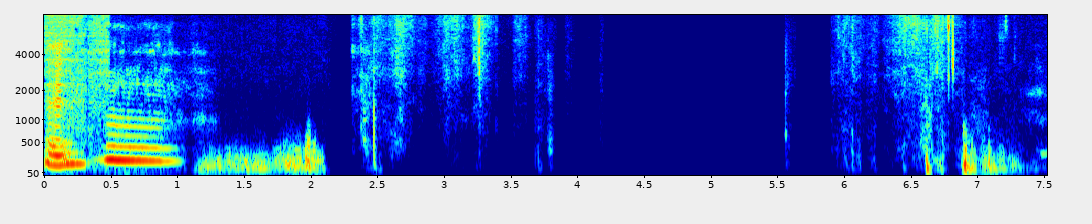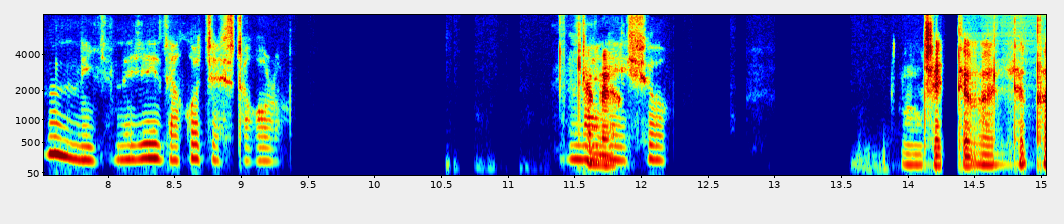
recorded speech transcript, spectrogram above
হুম হুম হুম, নিজে নিজেই দেখো চেষ্টা করো। কেন? এসো। যেতে পারলে তো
